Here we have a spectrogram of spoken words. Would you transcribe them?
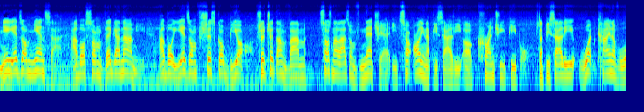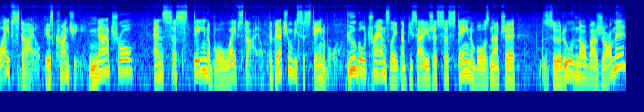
nie jedzą mięsa, albo są weganami, albo jedzą wszystko bio. Przeczytam wam, co znalazłem w necie i co oni napisali o crunchy people. Napisali, what kind of lifestyle is crunchy? Natural and sustainable lifestyle. Tylko jak się mówi sustainable? Google Translate napisali, że sustainable znaczy zrównoważony?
